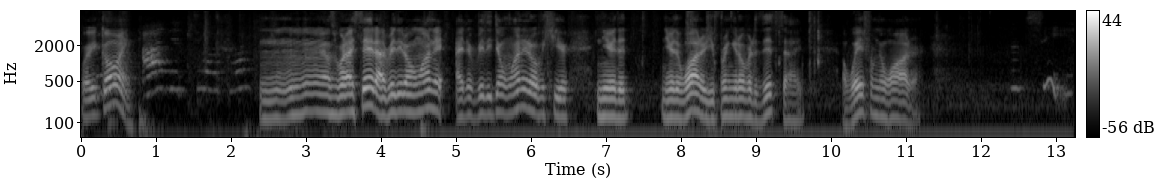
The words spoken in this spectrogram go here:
Where are you going? add it to our collection. Mm, That's what I said. I really don't want it. I really don't want it over here near the near the water. You bring it over to this side, away from the water. Let's see.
